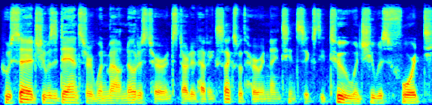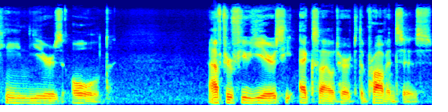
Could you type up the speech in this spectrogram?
who said she was a dancer when Mao noticed her and started having sex with her in 1962 when she was 14 years old. After a few years, he exiled her to the provinces.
